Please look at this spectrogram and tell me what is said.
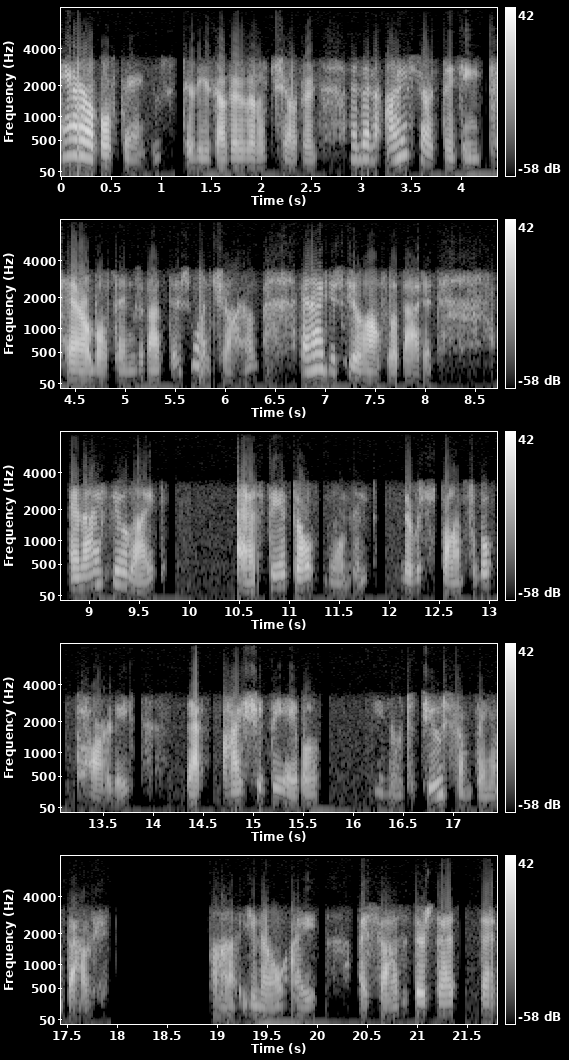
terrible things to these other little children, and then I start thinking terrible things about this one child, and I just feel awful about it. And I feel like, as the adult woman, the responsible party, that I should be able, you know, to do something about it. Uh, you know, I I saw that there's that that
